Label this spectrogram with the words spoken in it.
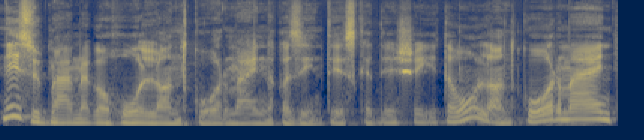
nézzük már meg a holland kormánynak az intézkedéseit. A holland kormány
